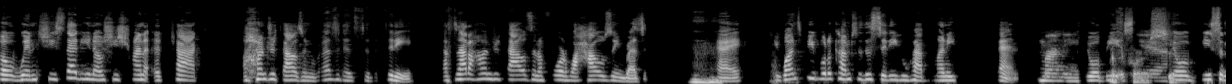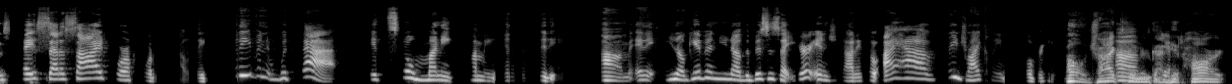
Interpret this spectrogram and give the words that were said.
So when she said, you know, she's trying to attract 100,000 residents to the city, that's not 100,000 affordable housing residents. Mhm. Okay. She wants people to come to the city who have money to spend. Money. There will be course. there will be some space set aside for affordable housing. But even with that, it's still money coming in the city. Um, and it, you know, given you know the business that you're in, Gianni, so I have three dry cleaners over here. Oh, dry cleaners Um, got yeah. hit hard.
